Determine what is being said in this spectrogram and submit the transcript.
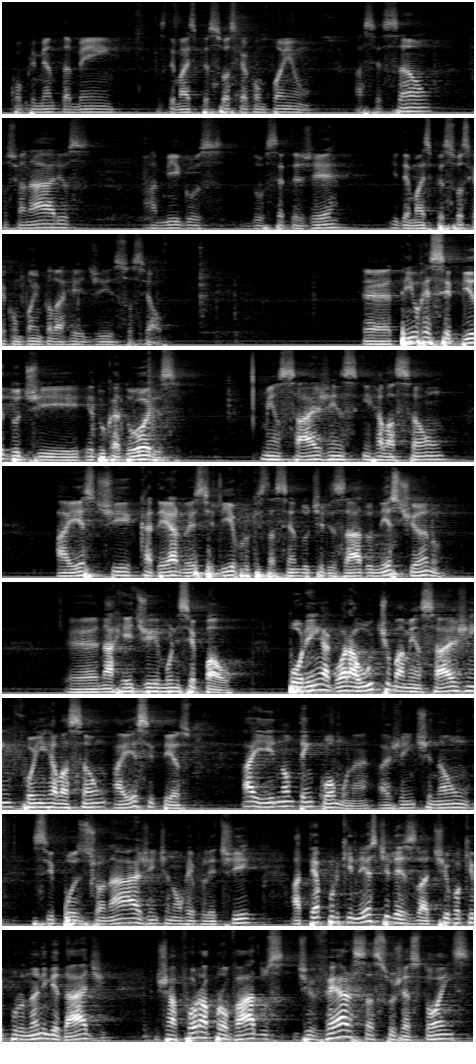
cumprimento também as demais pessoas que acompanham a sessão, funcionários, amigos do CTG e demais pessoas que acompanham pela rede social. É, tenho recebido de educadores mensagens em relação a este caderno, este livro que está sendo utilizado neste ano é, na rede municipal. Porém, agora a última mensagem foi em relação a esse texto. Aí não tem como, né? A gente não se posicionar, a gente não refletir, até porque neste legislativo aqui por unanimidade já foram aprovados diversas sugestões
